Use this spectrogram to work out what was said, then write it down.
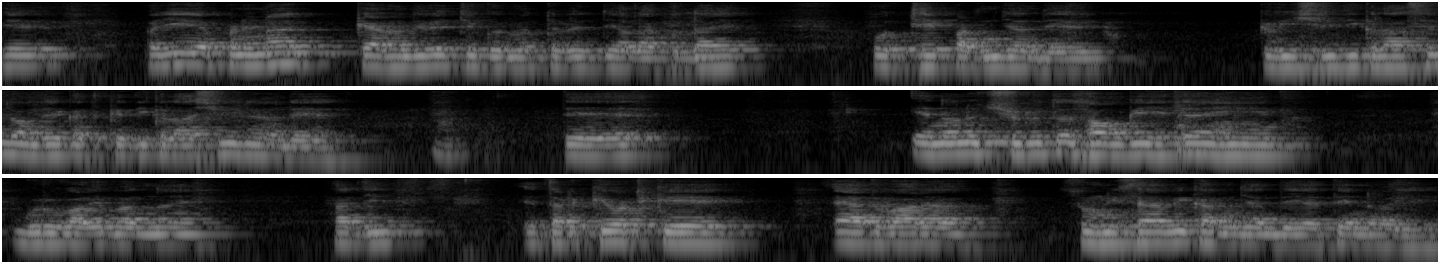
ਇਹ ਭਾਜੀ ਆਪਣੇ ਨਾ ਕੈਰੋਂ ਦੇ ਵਿੱਚ ਗੁਰਮਤਿ ਵਿਦਿਆਲਾ ਖੁੱਲ੍ਹਾ ਹੈ ਉੱਥੇ ਪੜਨ ਜਾਂਦੇ ਆ। ਕਵੀਸ਼ਰੀ ਦੀ ਕਲਾਸ ਵੀ ਲਾਉਂਦੇ ਗੱਤਕੇ ਦੀ ਕਲਾਸ ਵੀ ਲਾਉਂਦੇ ਆ। ਤੇ ਇਹਨਾਂ ਨੂੰ ਸ਼ੁਰੂ ਤੋਂ ਸੌਂਕ ਸੀ ਤੇ ਅਸੀਂ ਗੁਰੂ ਵਾਲੇ ਬਣਨਾ ਹੈ ਸਰ ਜੀ ਇਹ ਤੜਕੇ ਉੱਠ ਕੇ ਐਤਵਾਰ ਸੁਖਨੀ ਸਾਹਿਬ ਵੀ ਕਰਨ ਜਾਂਦੇ ਆ 3 ਵਜੇ।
